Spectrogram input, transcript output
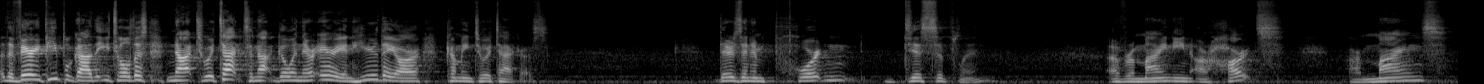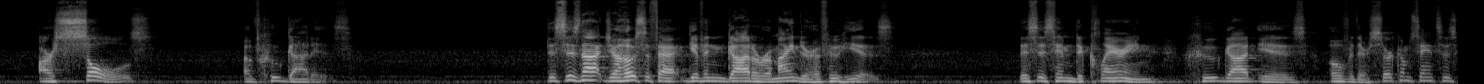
are the very people, God, that you told us not to attack, to not go in their area. And here they are coming to attack us. There's an important discipline of reminding our hearts, our minds, our souls of who God is. This is not Jehoshaphat giving God a reminder of who he is. This is him declaring who God is over their circumstances,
